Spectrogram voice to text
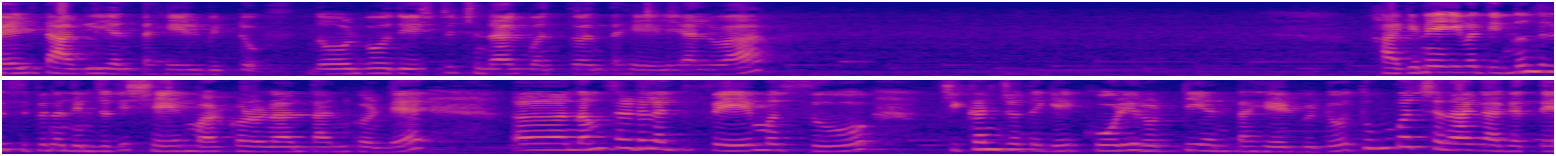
ಮೆಲ್ಟ್ ಆಗಲಿ ಅಂತ ಹೇಳ್ಬಿಟ್ಟು. ನೋಡ್ಬೋದು ಎಷ್ಟು ಚೆನ್ನಾಗಿ ಬಂತು ಅಂತ ಹೇಳಿ, ಅಲ್ವಾ? ಹಾಗೆಯೇ ಇವತ್ತು ಇನ್ನೊಂದು ರೆಸಿಪಿನ ನಿಮ್ಮ ಜೊತೆ ಶೇರ್ ಮಾಡ್ಕೊಳ್ಳೋಣ ಅಂತ ಅಂದ್ಕೊಂಡೆ ನಮ್ಮ ಸೈಡಲ್ಲಿ ಅದು ಫೇಮಸ್ಸು ಚಿಕನ್ ಜೊತೆಗೆ ಕೋಳಿ ರೊಟ್ಟಿ ಅಂತ ಹೇಳ್ಬಿಟ್ಟು ತುಂಬ ಚೆನ್ನಾಗಾಗತ್ತೆ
